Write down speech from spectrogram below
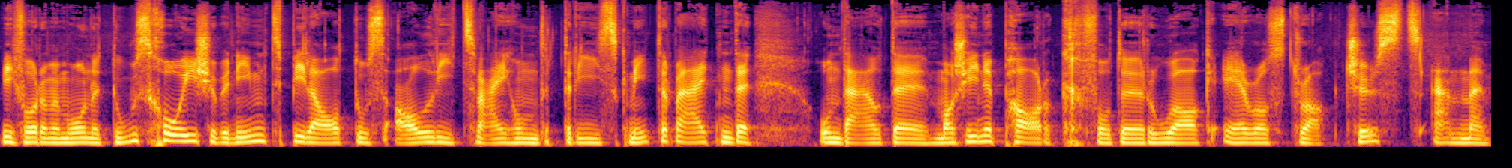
Wie vor einem Monat ausgekommen ist, übernimmt Pilatus alle 230 Mitarbeitenden und auch den Maschinenpark von der RUAG Aerostructures zu Emmen.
